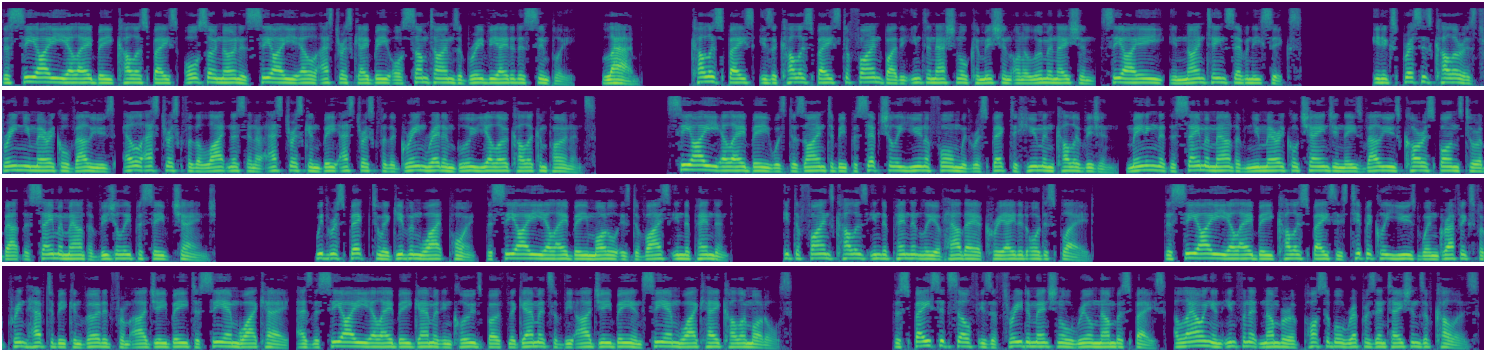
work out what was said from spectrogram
The CIELAB color space also known as CIEL*AB or sometimes abbreviated as simply lab color space is a color space defined by the International Commission on Illumination (CIE) in 1976. It expresses color as three numerical values, L** for the lightness and A** and B** for the green red and blue yellow color components. CIELAB was designed to be perceptually uniform with respect to human color vision, meaning that the same amount of numerical change in these values corresponds to about the same amount of visually perceived change. With respect to a given white point, the CIELAB model is device-independent. It defines colors independently of how they are created or displayed. The CIELAB color space is typically used when graphics for print have to be converted from RGB to CMYK, as the CIELAB gamut includes both the gamuts of the RGB and CMYK color models. The space itself is a three-dimensional real number space, allowing an infinite number of possible representations of colors.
